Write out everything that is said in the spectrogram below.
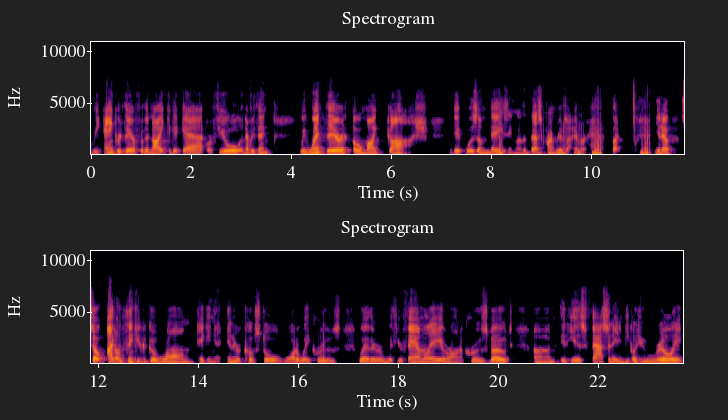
we anchored there for the night to get gas or fuel and everything. We went there, and oh my gosh, it was amazing. One of the best prime ribs I ever had. But you know, so I don't think you could go wrong taking an intercoastal waterway cruise, whether with your family or on a cruise boat um, it is fascinating because you really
